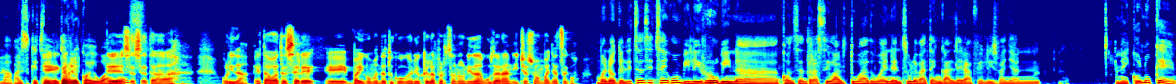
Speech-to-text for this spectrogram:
Ba, gaizkitzen Eh, etorriko igual, Ez, ez? ez, eta hori da. Eta batez ere, e, bai gomendatuko geniokela pertsona honi da, udaran itsasoan bainatzeko. Bueno, gelditzen zitzaigun bilirrubina konzentrazio altua duen entzule baten galdera, Felix, baina nahiko nuke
